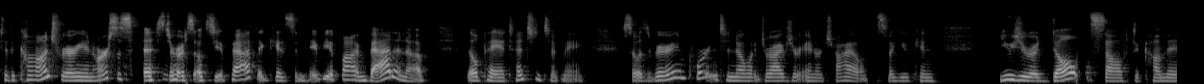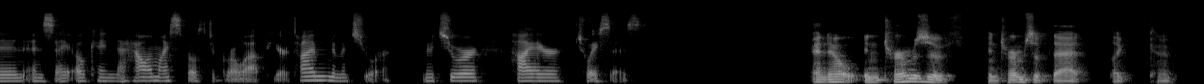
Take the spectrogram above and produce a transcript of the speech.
To the contrary, a narcissist or a sociopathic kid said, maybe if I'm bad enough, they'll pay attention to me. So it's very important to know what drives your inner child so you can use your adult self to come in and say, okay, now how am I supposed to grow up here? Time to mature, mature higher choices. And now in terms of in terms of that like kind of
